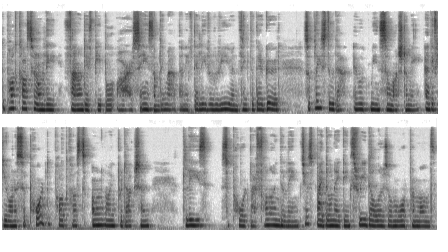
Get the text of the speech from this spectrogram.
the podcasts are only found if people are saying something about them, if they leave a review and think that they're good. So please do that. It would mean so much to me. And if you want to support the podcast's ongoing production, please support by following the link, just by donating $3 or more per month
